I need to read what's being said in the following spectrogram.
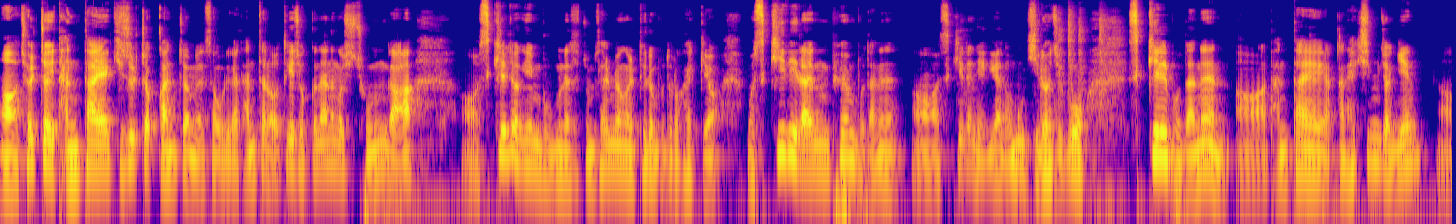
어, 철저히 단타의 기술적 관점에서 우리가 단타를 어떻게 접근하는 것이 좋은가 어, 스킬적인 부분에서 좀 설명을 드려보도록 할게요. 뭐 스킬이라는 표현보다는 어, 스킬은 얘기가 너무 길어지고 스킬보다는 어, 단타의 약간 핵심적인 어,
